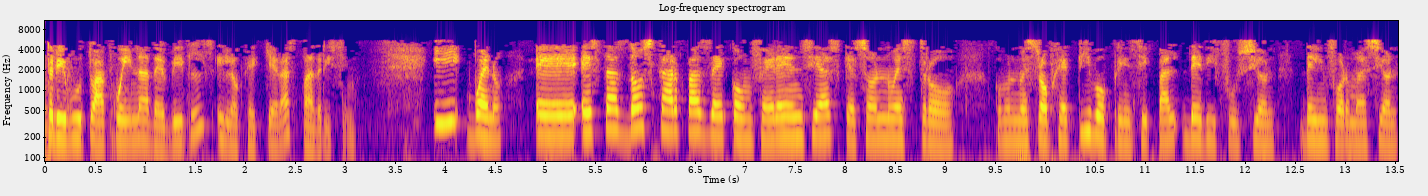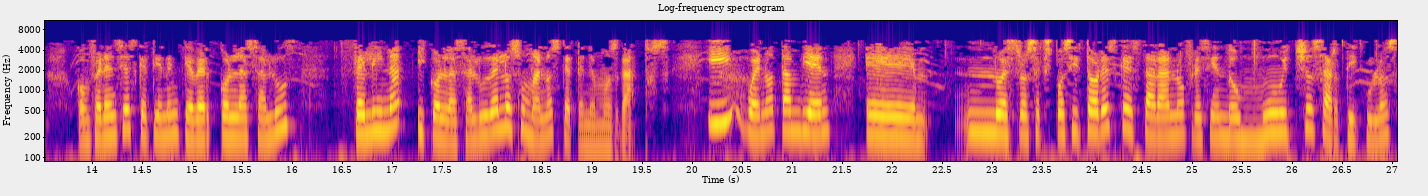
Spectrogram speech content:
tributo a Queen, a The Beatles y lo que quieras, padrísimo. Y bueno, eh, estas dos carpas de conferencias que son nuestro como nuestro objetivo principal de difusión, de información, conferencias que tienen que ver con la salud felina y con la salud de los humanos que tenemos gatos. Y bueno, también eh, nuestros expositores que estarán ofreciendo muchos artículos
